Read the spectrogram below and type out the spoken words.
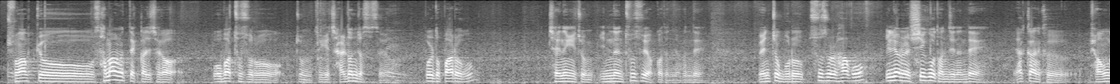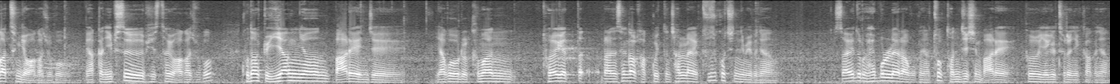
중학교 3학년 때까지 제가 오바 투수로 좀 되게 잘 던졌었어요. 네. 볼도 빠르고 재능이 좀 있는 투수였거든요. 근데 왼쪽 무릎 수술하고 1년을 쉬고 던지는데 약간 그 병 같은 게 와가지고 약간 입스 비슷하게 와가지고 고등학교 2학년 말에 이제 야구를 그만둬야겠다라는 생각을 갖고 있던 찰나에 투수 코치님이 그냥 사이드로 해볼래라고 그냥 툭 던지신 말에 그 얘기를 들으니까 그냥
